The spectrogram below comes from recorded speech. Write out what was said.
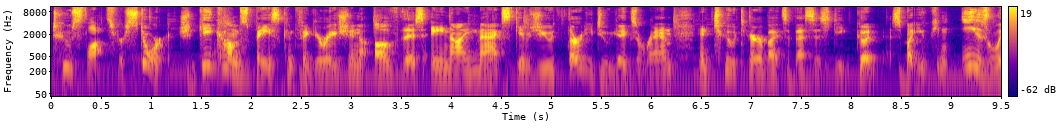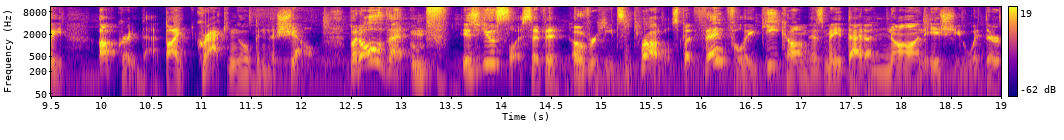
two slots for storage. Geekom's base configuration of this A9 Max gives you 32 gigs of RAM and 2 terabytes of SSD goodness, but you can easily upgrade that by cracking open the shell. But all of that oomph is useless if it overheats and throttles, but thankfully Geekom has made that a non-issue with their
